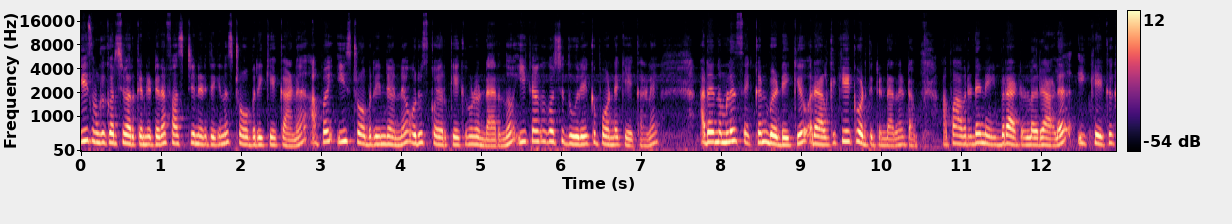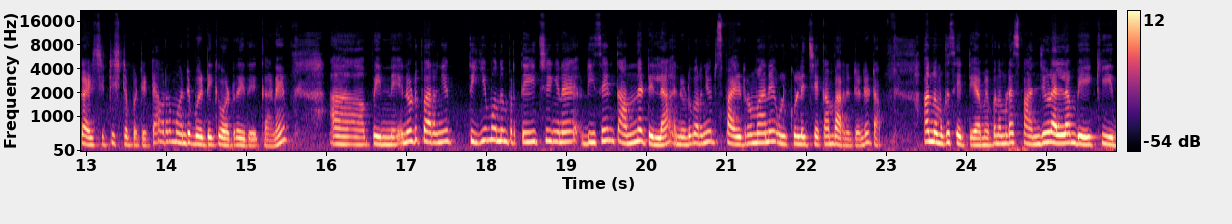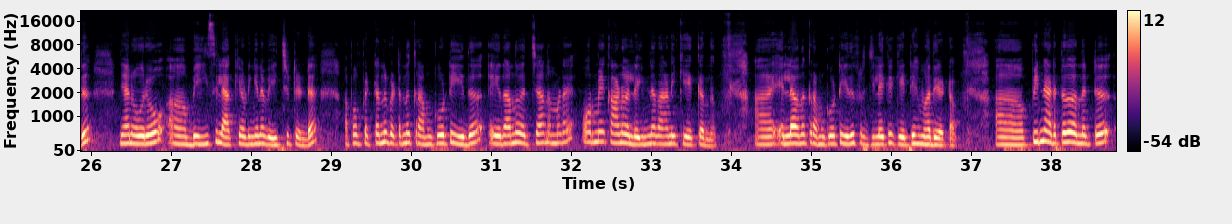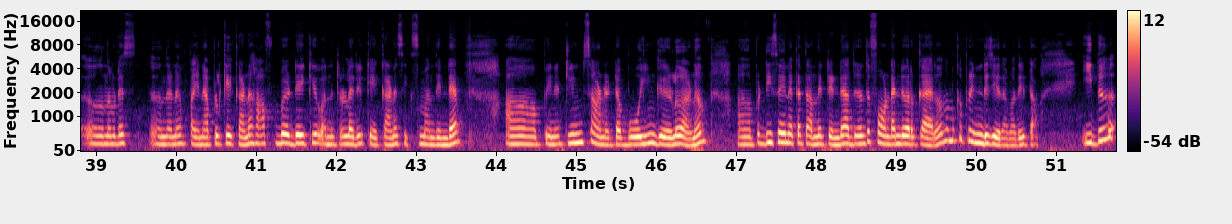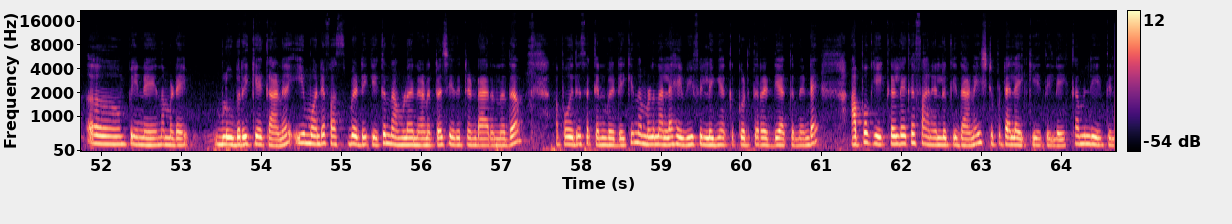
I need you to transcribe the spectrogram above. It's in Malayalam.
ഗീസ് നമുക്ക് കുറച്ച് വർക്ക് കണ്ടിട്ട് ഫസ്റ്റ് എടുത്തിരിക്കുന്ന സ്ട്രോബെറി കേക്കാണ് അപ്പോൾ ഈ സ്ട്രോബെറിന്റെ തന്നെ ഒരു സ്ക്വയർ കേക്ക് കൂടെ ഉണ്ടായിരുന്നു. ഈ കേക്ക് കുറച്ച് ദൂരേക്ക് പോകേണ്ട കേക്കാണ് അതായത് നമ്മൾ സെക്കൻഡ് ബർത്ത്ഡേക്ക് ഒരാൾക്ക് കേക്ക് കൊടുത്തിട്ടുണ്ടായിരുന്നു കേട്ടോ. അപ്പോൾ അവരുടെ നെയ്ബറായിട്ടുള്ള ഒരാൾ ഈ കേക്ക് കഴിച്ചിട്ട് ഇഷ്ടപ്പെട്ടിട്ട് അവരുടെ മോന്റെ ബർത്ത്ഡേക്ക് ഓർഡർ ചെയ്തേക്കാണ്. പിന്നെ എന്നോട് പറഞ്ഞു ഒന്നും പ്രത്യേകിച്ച് ഇങ്ങനെ ഡിസൈൻ തന്നിട്ടില്ല. എന്നോട് പറഞ്ഞു ഒരു സ്പൈഡർമാനെ ഉൾക്കൊള്ളിച്ചേക്കാൻ പറഞ്ഞിട്ടുണ്ട് കേട്ടോ അത് നമുക്ക് സെറ്റ് ചെയ്യാം. അപ്പോൾ നമ്മുടെ സ്പഞ്ചുകളെല്ലാം ബേക്ക് ചെയ്ത് ഞാൻ ഓരോ ബേസിലാക്കി അവിടെ ഇങ്ങനെ വെച്ചിട്ടുണ്ട്. അപ്പം പെട്ടെന്ന് പെട്ടെന്ന് ക്രം കോട്ട് ചെയ്ത് ഏതാന്ന് വെച്ചാൽ നമ്മുടെ ഓർമ്മയെ കാണുമല്ലോ ഇന്നതാണ് ഈ കേക്കെന്ന് എല്ലാം ഒന്ന് ക്രം കോട്ട് ചെയ്ത് ഫ്രിഡ്ജിലേക്ക് കയറ്റിയാൽ മതി കേട്ടോ. പിന്നെ അടുത്തത് വന്നിട്ട് നമ്മുടെ എന്താണ് പൈനാപ്പിൾ കേക്കാണ് ഹാഫ് ബർത്ത്ഡേക്ക് വന്നിട്ടുള്ളൊരു കേക്കാണ് സിക്സ് മന്തിന്റെ പിന്നെ ട്വിൻസ് ആണ് കേട്ടോ ബോയും ഗേളും ആണ്. അപ്പോൾ ഡിസൈനൊക്കെ തന്നിട്ടുണ്ട്. അതിനകത്ത് ഫോണ്ടന്റ് വർക്കായിരുന്നു നമുക്ക് പ്രിന്റ് ചെയ്താൽ മതി കേട്ടോ ഇത് പിന്നെ നമ്മുടെ ബ്ലൂബെറി കേക്കാണ് ഈ മോന്റെ ഫസ്റ്റ് ബർത്ത്ഡേ കേക്ക് നമ്മൾ തന്നെയാണ് കേട്ടോ ചെയ്തിട്ടുണ്ടായിരുന്നത്. അപ്പോൾ ഇത് സെക്കൻഡ് ബർത്ത്ഡേക്ക് നമ്മൾ നല്ല ഹെവി ഫില്ലിംഗ് ഒക്കെ കൊടുത്ത് റെഡിയാക്കുന്നുണ്ട് അപ്പോൾ കേക്കുകളുടെയൊക്കെ ഫൈനൽ ലുക്ക് ഇതാണ്. ഇഷ്ടപ്പെട്ട ലൈക്ക് ചെയ്യത്തില്ലേ? കമന്റ് ചെയ്യത്തില്ലേ?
